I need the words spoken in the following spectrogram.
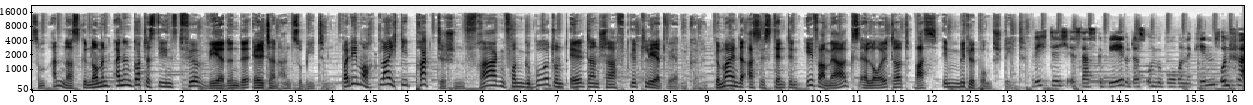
zum Anlass genommen, einen Gottesdienst für werdende Eltern anzubieten, bei dem auch gleich die praktischen Fragen von Geburt und Elternschaft geklärt werden können. Gemeindeassistentin Eva Merks erläutert, was im Mittelpunkt steht. Wichtig ist das Gebet für das ungeborene Kind und für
